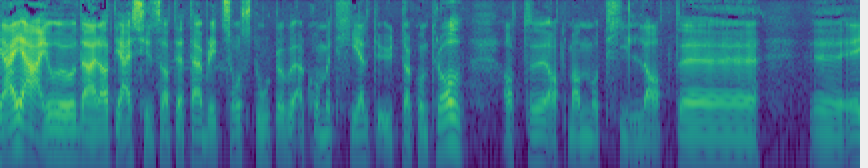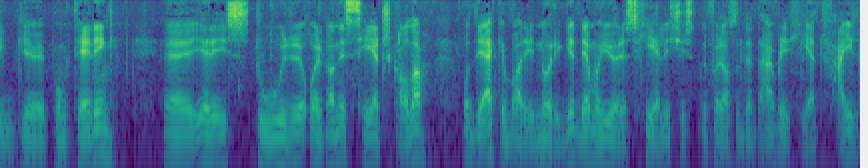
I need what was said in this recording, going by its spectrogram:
Jeg er jo der at jeg syns at dette er blitt så stort og er kommet helt ut av kontroll at, at man må tillate eh, eggpunktering eh, i stor, organisert skala. Og det er ikke bare i Norge, det må gjøres hele kysten. For altså, dette her blir helt feil.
